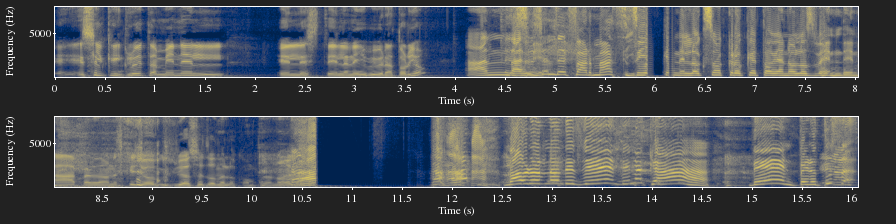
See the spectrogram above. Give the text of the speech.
¿Es el que incluye también el, el, este, el anillo vibratorio? Ándale. Ese es el de farmacia. Sí, es que en el Oxxo creo que todavía no los venden. Ah, perdón, es que yo, yo sé dónde lo compro, ¿no? El- Mauro Hernández, ven, ven acá. Ven, pero tú sa-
